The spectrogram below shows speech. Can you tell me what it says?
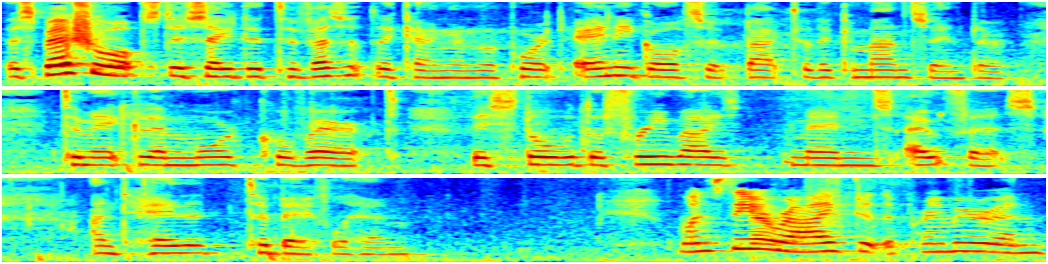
The special ops decided to visit the king and report any gossip back to the command centre. To make them more covert, they stole the three wise men's outfits and headed to Bethlehem. Once they arrived at the Premier Inn,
